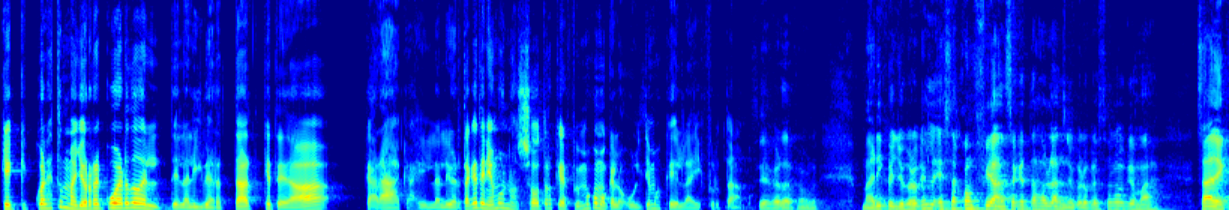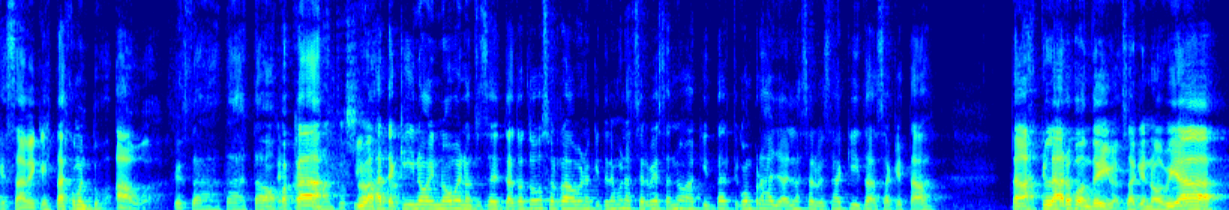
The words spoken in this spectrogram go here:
¿Qué, qué- cuál es tu mayor recuerdo del- de la libertad que te da Caracas y la libertad que teníamos nosotros, que fuimos como que los últimos que la disfrutamos? Sí, es verdad. Marico, yo creo que esa confianza que estás hablando, yo creo que eso es lo que más. ¿Sabes? Que sabe que estás como en tus aguas. Que estás, estás, estás, vamos para Estás acá. Y bájate aquí, no, y no, bueno, entonces está todo cerrado. Bueno, aquí tenemos las cervezas. No, aquí está, te compras allá en las cervezas aquí. O sea, que estabas, estabas claro para dónde ibas. O sea, que no había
